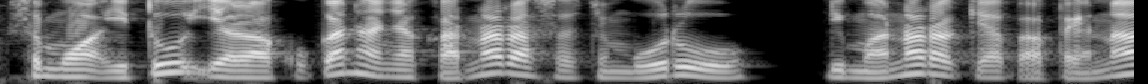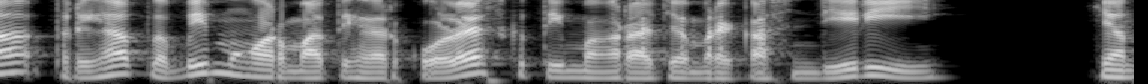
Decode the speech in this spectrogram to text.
Semua itu ia lakukan hanya karena rasa cemburu, di mana rakyat Athena terlihat lebih menghormati Hercules ketimbang raja mereka sendiri. Yang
